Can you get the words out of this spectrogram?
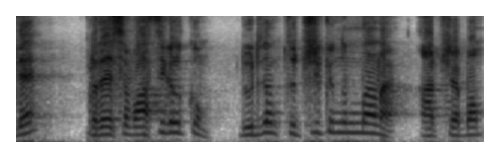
ഇത് പ്രദേശവാസികൾക്കും ദുരിതം സൃഷ്ടിക്കുന്നെന്നാണ് ആക്ഷേപം.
